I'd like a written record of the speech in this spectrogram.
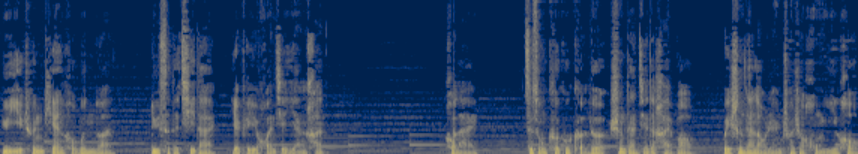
寓意春天和温暖。绿色的期待也可以缓解严寒。后来，自从可口可乐圣诞节的海报。为圣诞老人穿上红衣后，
